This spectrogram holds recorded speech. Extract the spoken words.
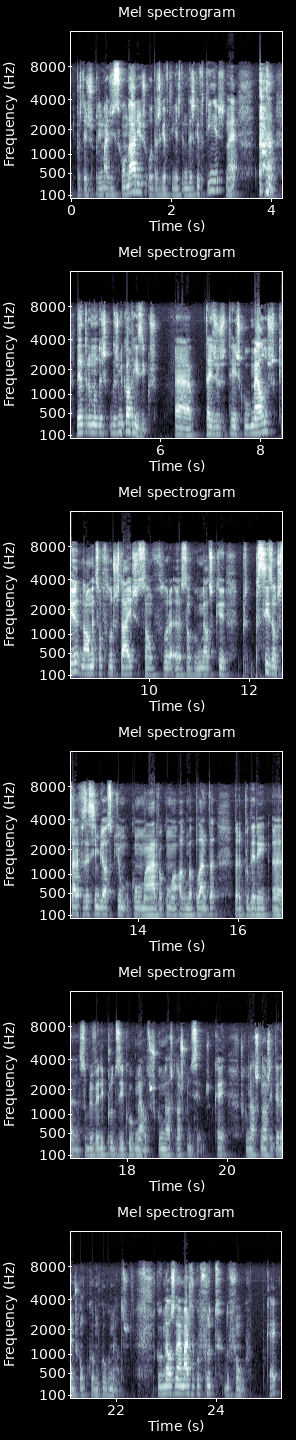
depois tens os primários e secundários, outras gavetinhas dentro das gavetinhas, não é? dentro do mundo dos, dos micorrízicos, Uh, tens, os, tens cogumelos que normalmente são florestais, são, flora, uh, são cogumelos que precisam de estar a fazer simbiose com, com uma árvore, com uma, alguma planta, para poderem uh, sobreviver e produzir cogumelos, os cogumelos que nós conhecemos, ok? Os cogumelos que nós entendemos como, como cogumelos. Cogumelos não é mais do que o fruto do fungo, ok?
